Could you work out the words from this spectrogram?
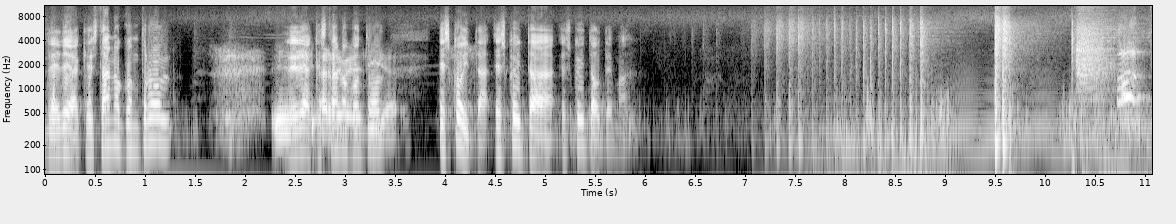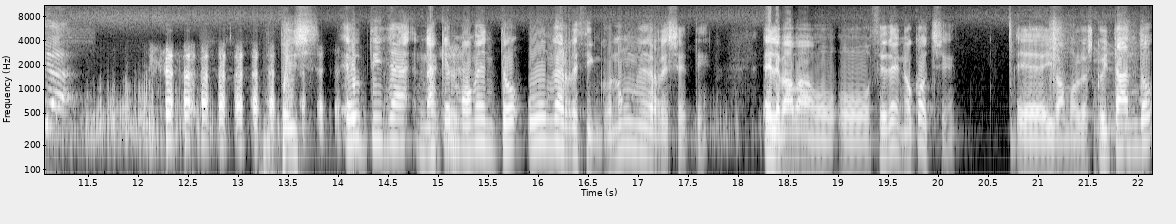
Nerea, que está no control, Eh, Nerea, que está no control. Escoita, escoita, escoita o tema. Hostia! Pois eu tiña naquel momento un R5, non un R7. E levaba o, o CD no coche. E íbamos escoitando,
